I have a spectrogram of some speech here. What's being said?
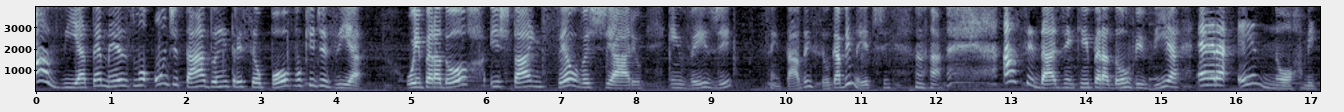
Havia até mesmo um ditado entre seu povo que dizia: O imperador está em seu vestiário, em vez de sentado em seu gabinete. A cidade em que o imperador vivia era enorme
